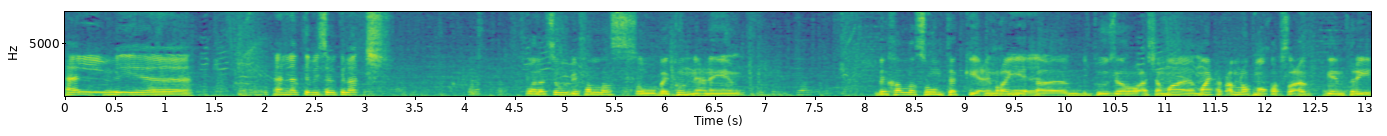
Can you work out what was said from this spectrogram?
هل بي آه، هل نبته بيسوي كلتش؟ ولا تسوي بيخلص وبيكون يعني بيخلص وهو متكي يعني مريح إيه. آه، ب 2 0 عشان ما ما يحط عمره في موقف صعب جيم 3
